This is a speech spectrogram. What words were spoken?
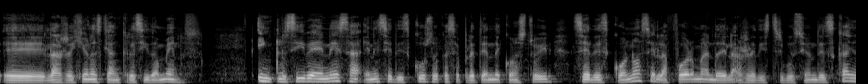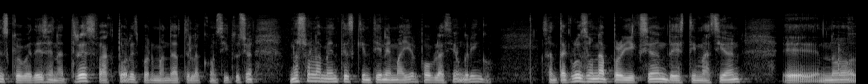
eh, las regiones que han crecido menos. Inclusive en, esa, en ese discurso que se pretende construir se desconoce la forma de la redistribución de escaños que obedecen a tres factores por mandato de la Constitución. No solamente es quien tiene mayor población gringo. Santa Cruz es una proyección de estimación eh, no,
